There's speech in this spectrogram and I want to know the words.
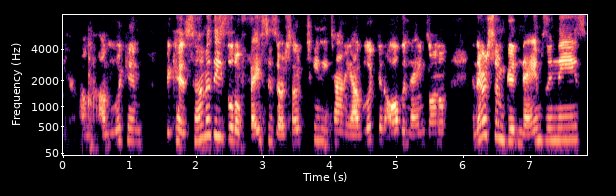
here. I'm, I'm looking because some of these little faces are so teeny tiny. I've looked at all the names on them, and there are some good names in these.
